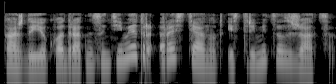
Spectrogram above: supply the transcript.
Каждый ее квадратный сантиметр растянут и стремится сжаться.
